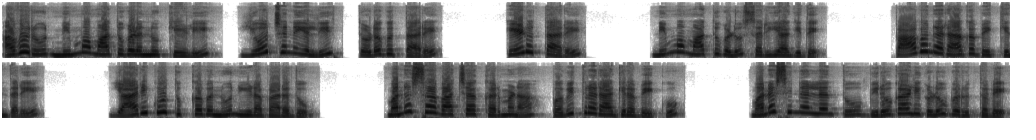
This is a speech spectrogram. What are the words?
ಅವರು ನಿಮ್ಮ ಮಾತುಗಳನ್ನು ಕೇಳಿ ಯೋಚನೆಯಲ್ಲಿ ತೊಡಗುತ್ತಾರೆ, ಹೇಳುತ್ತಾರೆ, ನಿಮ್ಮ ಮಾತುಗಳು ಸರಿಯಾಗಿದೆ. ಪಾವನರಾಗಬೇಕೆಂದರೆ ಯಾರಿಗೂ ದುಃಖವನ್ನು ನೀಡಬಾರದು. ಮನಸ್ಸ ವಾಚ ಕರ್ಮಣ ಪವಿತ್ರರಾಗಿರಬೇಕು. ಮನಸ್ಸಿನಲ್ಲಂತೂ ಬಿರುಗಾಳಿಗಳು ಬರುತ್ತವೆ.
